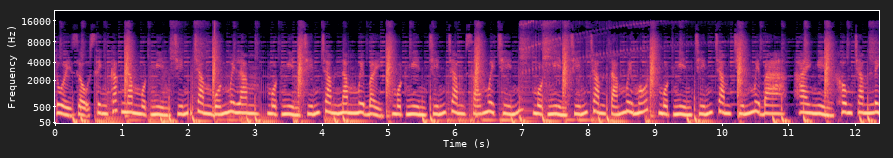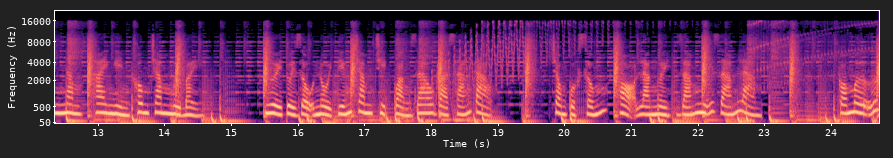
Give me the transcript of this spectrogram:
tuổi Dậu sinh các năm 1945, 1957, 1969, 1981, 1993, 2005, 2017. Người tuổi Dậu nổi tiếng chăm chỉ quảng giao và sáng tạo. Trong cuộc sống, họ là người dám nghĩ dám làm. Có mơ ước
